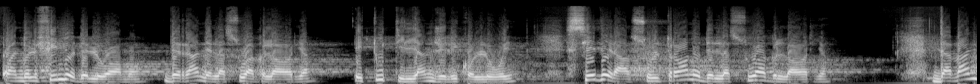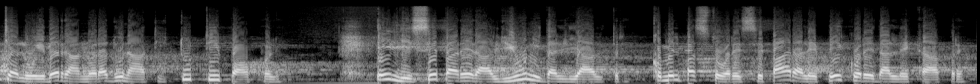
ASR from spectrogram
quando il figlio dell'uomo verrà nella sua gloria e tutti gli angeli con lui, siederà sul trono della sua gloria Davanti a lui verranno radunati tutti i popoli. Egli separerà gli uni dagli altri, come il pastore separa le pecore dalle capre,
